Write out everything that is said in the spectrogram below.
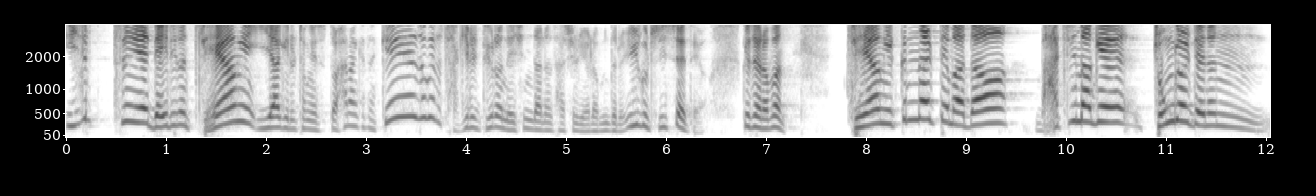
이집트에 내리는 재앙의 이야기를 통해서도 하나님께서는 계속해서 자기를 드러내신다는 사실을 여러분들은 읽을 수 있어야 돼요. 그래서 여러분 재앙이 끝날 때마다 마지막에 종결되는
